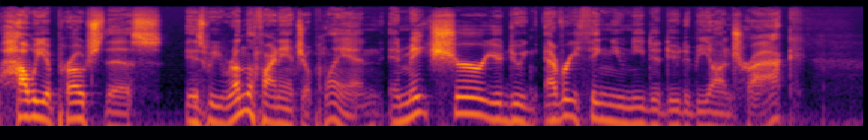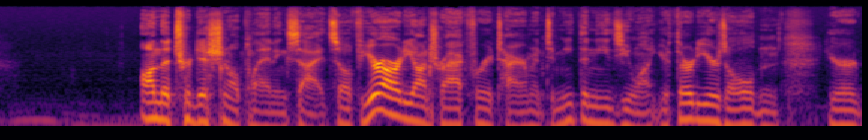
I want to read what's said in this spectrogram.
How we approach this is we run the financial plan and make sure you're doing everything you need to do to be on track on the traditional planning side. So if you're already on track for retirement to meet the needs you want, you're 30 years old and you're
